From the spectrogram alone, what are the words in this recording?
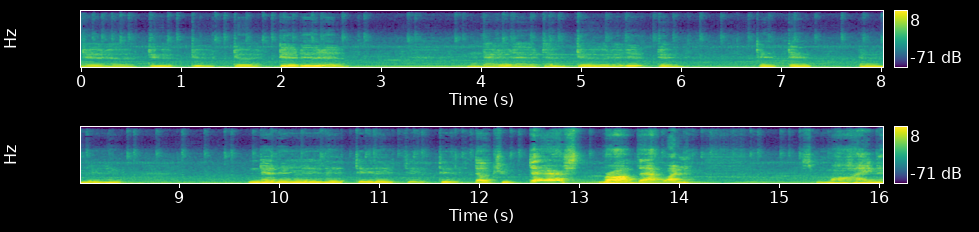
do do do do do do do do do do do do do do do Don't you dare rob that one. It's mine.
